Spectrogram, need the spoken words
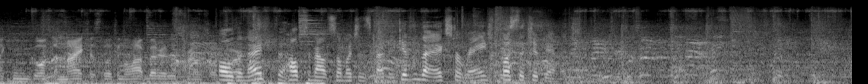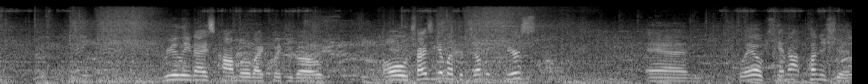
Like he can go with the knife. It's looking a lot better this round so Oh, far. the knife helps him out so much in this match. It gives him that extra range plus the chip damage. Really nice combo by Kwyjibo. Oh, tries to get him with the jumping fierce, and Leo cannot punish it.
